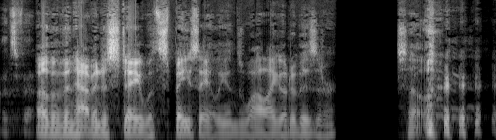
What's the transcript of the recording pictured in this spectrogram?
That's fast. Other than having to stay with space aliens while I go to visit her, so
